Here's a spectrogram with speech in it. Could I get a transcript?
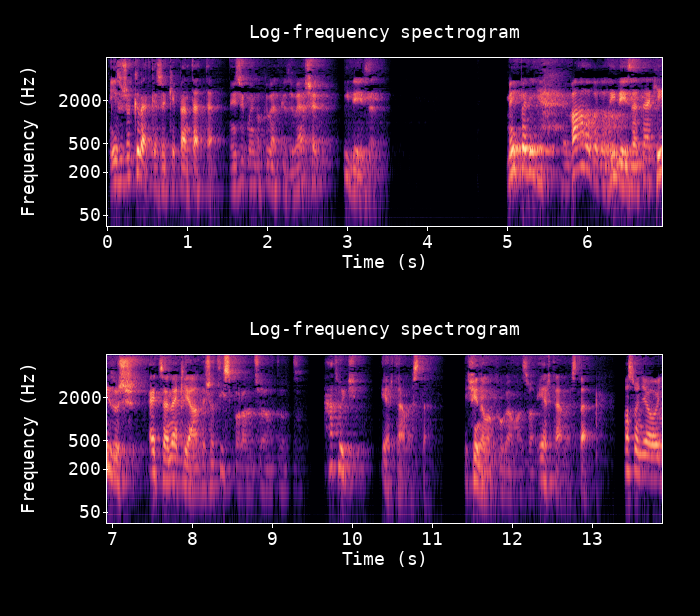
Jézus a következőképpen tette. Nézzük meg a következő verset, idézet. Mégpedig válogatott idézetek, Jézus egyszer nekiállt, és a tíz parancsolatot, hát úgy értelmezte. És finoman fogalmazva, értelmezte. Azt mondja, hogy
